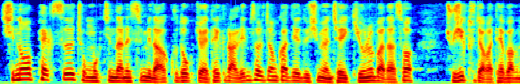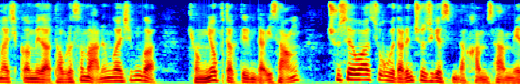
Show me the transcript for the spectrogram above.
시노팩스 종목 진단했습니다. 구독자의 댓글 알림 설정까지 해두시면 저희 기운을 받아서 주식 투자가 대박 나실 겁니다. 더불어서 많은 관심과 격려 부탁드립니다. 이상 추세와 수급에 다른 추석이었습니다. 감사합니다.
